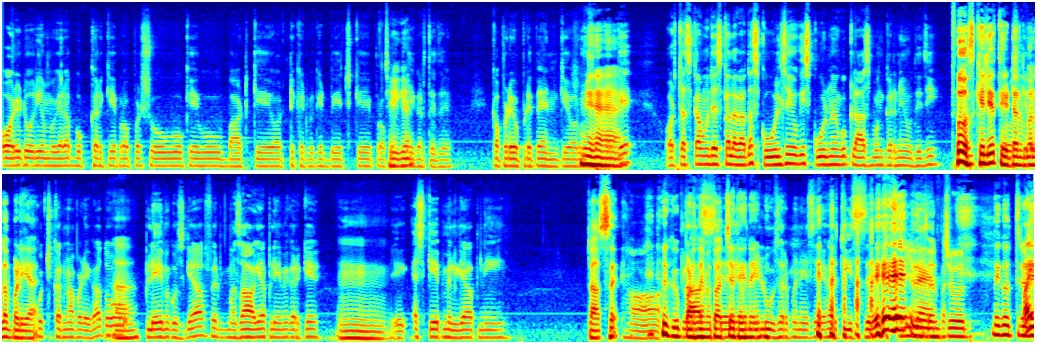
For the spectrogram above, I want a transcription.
ऑडिटोरियम वगैरह बुक करके प्रॉपर शो वो के वो बांट के और टिकट विकेट बेच के प्रॉपर करते थे। कपड़े वपड़े पहन के और. करके। और चस्का मुझे इसका लगा था स्कूल से क्योंकि स्कूल में क्लास बंक करनी होती थी। तो उसके लिए थिएटर लिए मतलब बढ़िया कुछ करना पड़ेगा तो हाँ। प्ले में घुस गया फिर मज़ा आ गया प्ले में करके। हम्म। एक एस्केप मिल गया अपनी। क्लास से। हाँ क्योंकि पढ़ने में तो अच्छे थे नहीं। लूजर पने से हर चीज़ से। देखो भाई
